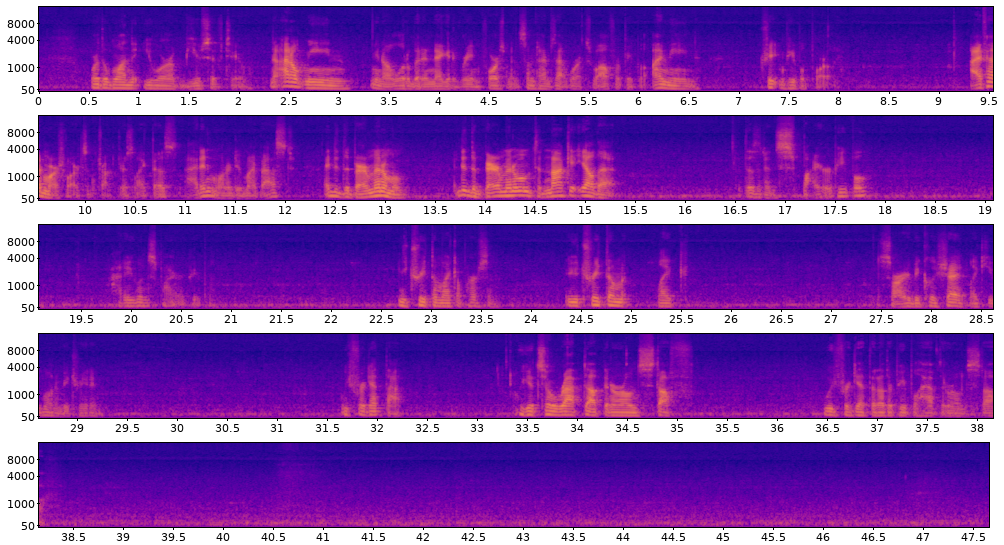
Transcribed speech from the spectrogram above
Or the one that you are abusive to? Now i don't mean you know a little bit of negative reinforcement. Sometimes that works well for people. I mean treating people poorly i've had martial arts instructors like this i didn't want to do my best i did the bare minimum i did the bare minimum to not get yelled at that doesn't inspire people How do you inspire people? You treat them like a person. You treat them like, sorry to be cliche, like you want to be treated. We forget that. We get so wrapped up in our own stuff. We forget that other people have their own stuff.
